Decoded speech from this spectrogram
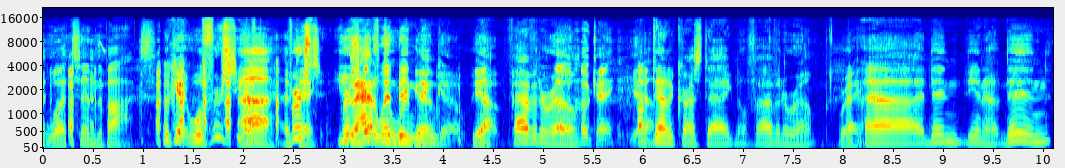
what's in the box? okay, well first you Ah, okay. first you First you have gotta win win bingo. bingo. Yeah. Yeah. five in a row. okay. Up, down, across diagonal, five in a row. Right. Uh, then you know, then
